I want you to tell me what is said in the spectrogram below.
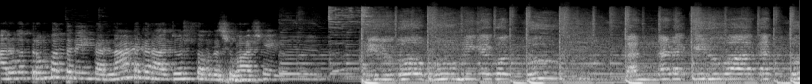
ಅರವತ್ತೊಂಬತ್ತನೇ ಕರ್ನಾಟಕ ರಾಜ್ಯೋತ್ಸವದ ಶುಭಾಶಯಗಳು. ತಿರುಗೋ ಭೂಮಿಗೆ ಗೊತ್ತು ಕನ್ನಡಕ್ಕಿರುವ ಗತ್ತು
